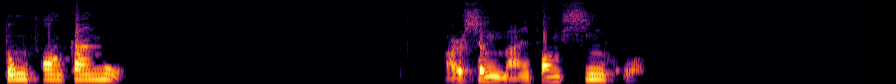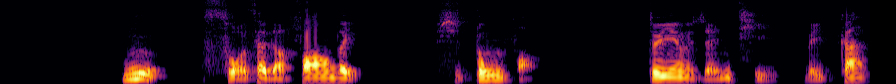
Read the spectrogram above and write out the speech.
东方干木而生南方心火，木所在的方位是东方，对应人体为肝；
